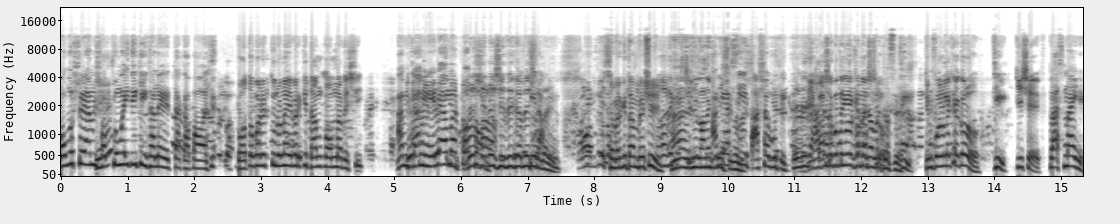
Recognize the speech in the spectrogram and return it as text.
অবশ্যই আমি সবসময় দেখি এখানে টাকা পাওয়া যায়। গতবারের তুলনায় এবার কি দাম কম না বেশি? আমি জানি এটা আমার প্রথম। কিনা। এবার কি দাম বেশি? আমি আসছি ভাষাবতী এই পাশাপাশি থেকে এখানে আসছো? তুমি পড়ালেখা করো? জি। কিসে ক্লাস নাইনে।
